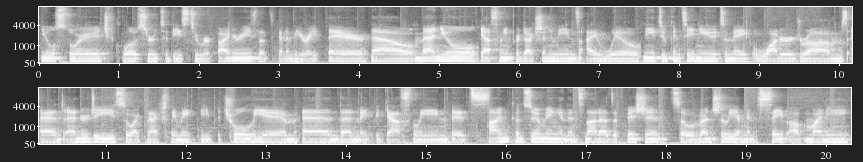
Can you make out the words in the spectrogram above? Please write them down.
fuel storage closer to these two refineries. That's going to be right there. Now, manual gasoline production means I will need to continue to make water drums and energy so I can actually make the petroleum and then make the gasoline. It's time consuming and it's not as efficient. So eventually I'm to save up money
